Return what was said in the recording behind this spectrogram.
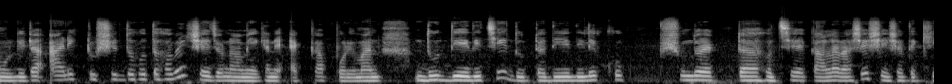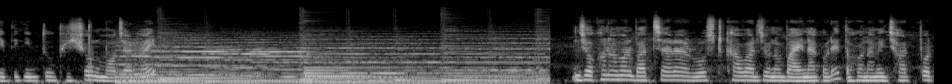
মুরগিটা আর একটু সিদ্ধ হতে হবে। সেই জন্য আমি এখানে এক কাপ পরিমাণ দুধ দিয়ে দিচ্ছি। দুধটা দিয়ে দিলে খুব সুন্দর একটা হচ্ছে কালার আসে সেই সাথে খেতে কিন্তু ভীষণ মজার হয়। যখন আমার বাচ্চারা রোস্ট খাওয়ার জন্য বায়না করে, তখন আমি ঝটপট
